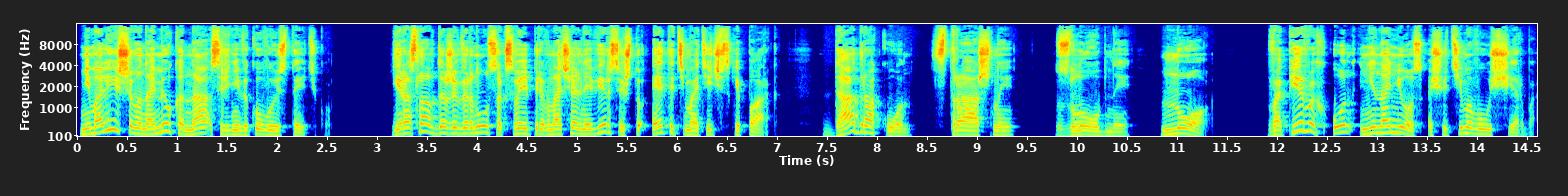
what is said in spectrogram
Ни малейшего намека на средневековую эстетику. Ярослав даже вернулся к своей первоначальной версии, что это тематический парк. Да, дракон, страшный, злобный, но, во-первых, он не нанес ощутимого ущерба.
